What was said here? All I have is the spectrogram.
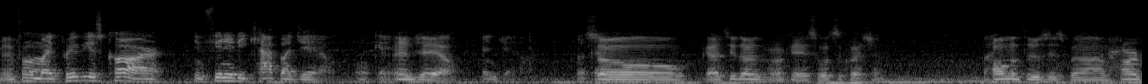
Yeah. from my previous car, Infinity Kappa JL. Okay, NJL. and JL. Okay. So, got a 2000. Okay, so what's the question? Bye. Home enthusiast, but I'm hard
